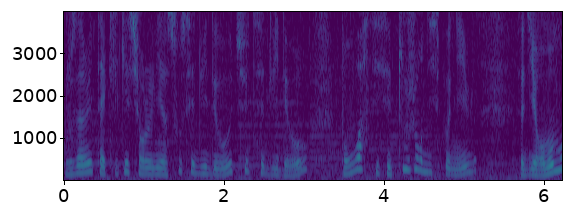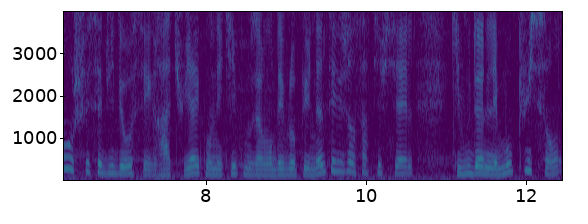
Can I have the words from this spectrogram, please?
je vous invite à cliquer sur le lien sous cette vidéo, au-dessus de cette vidéo, pour voir si c'est toujours disponible. C'est-à-dire au moment où je fais cette vidéo, c'est gratuit. Avec mon équipe, nous avons développé une intelligence artificielle qui vous donne les mots puissants,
